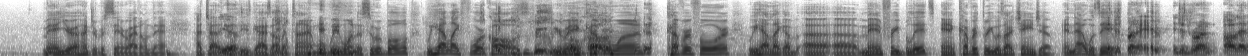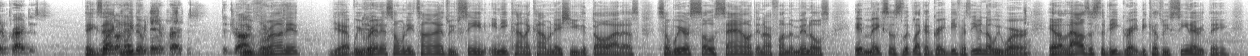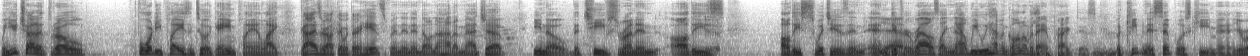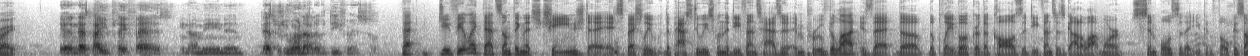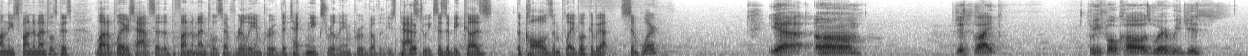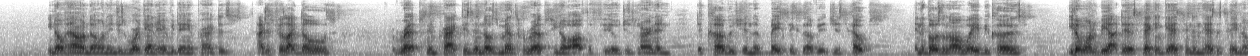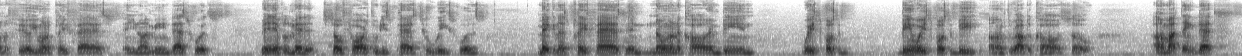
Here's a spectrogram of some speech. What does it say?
Man, you're 100% right on that. I try to Yeah. tell these guys all the time when we won the Super Bowl, we had like four calls. We ran cover one, Yeah. cover four. We had like a, a, a man free blitz, and cover three was our changeup. And that was And it. just run and just run all that in practice. Exactly. We don't- every day in practice. The drops. We've everything. run it. Yeah, we Yeah. ran it so many times. We've seen any kind of combination you can throw at us. So we're so sound in our fundamentals. It makes us look like a great defense, even though we were. It allows us to be great because we've seen everything. When you try to throw 40 plays into a game plan, like guys are out there with their heads spinning and don't know how to match up. You know, the Chiefs running all these. All these switches and, and Yeah. different routes. Like now we we haven't gone over that in practice. But keeping it simple is key, man. You're right. Yeah, and that's how you play fast. You know what I mean? And that's what you want out of a defense. So. Pat, do you feel like that's something that's changed, uh, especially the past two weeks when the defense has improved a lot? Is that the the playbook or the calls, the defense has got a lot more simple so that you can focus on these fundamentals? Because a lot of players have said that the fundamentals have really improved, the techniques really improved over these past Yeah. two weeks. Is it because the calls and playbook have got simpler? Yeah, um, just like three, four calls where we just, you know, hound on and just work at it every day in practice. I just feel like those reps in practice and those mental reps, you know, off the field, just learning the coverage and the basics of it just helps, and it goes a long way because you don't want to be out there second guessing and hesitating on the field. You want to play fast, and you know what I mean. That's what's been implemented so far through these past two weeks was making us play fast and knowing the call and being where you're supposed to being where you're supposed to be um, throughout the call. So um, I think that's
